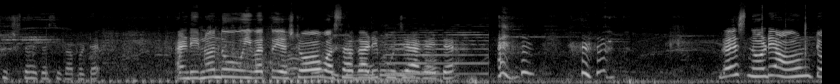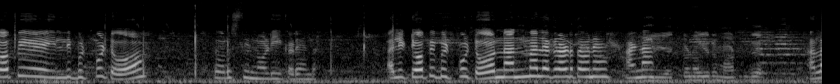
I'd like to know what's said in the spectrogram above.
ಚುಚ್ತಾ ಇದೆ ಸಿಕ್ಕಾಪಟ್ಟೆ. ಆ್ಯಂಡ್ ಇನ್ನೊಂದು ಇವತ್ತು ಎಷ್ಟೋ ಹೊಸ ಗಾಡಿ ಪೂಜೆ ಆಗೈತೆ. ಗೈಸ್ ನೋಡಿ ಅವ್ನು ಟೋಪಿ ಇಲ್ಲಿ ಬಿಟ್ಬಿಟ್ಟು ತೋರಿಸ್ತೀನಿ ನೋಡಿ ಈ ಕಡೆಯಿಂದ. ಅಲ್ಲಿ ಟೋಪಿ ಬಿಟ್ಬಿಟ್ಟು ನನ್ನ ಮೇಲೆ ಎಗರಾಡ್ತವನೆ ಅಣ್ಣ. ಅಲ್ಲ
